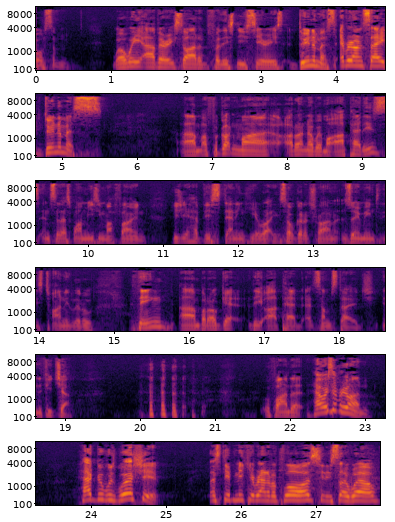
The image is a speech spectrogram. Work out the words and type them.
Awesome. Well, we are very excited for this new series, Dunamis. Everyone say Dunamis. Um, I've forgotten my, I don't know where my iPad is, and so that's why I'm using my phone. Usually I have this standing here right so I've got to try and zoom into this tiny little thing, um, but I'll get the iPad at some stage in the future. we'll find it. How is everyone? How good was worship? Let's give Mickey a round of applause. He did so well.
